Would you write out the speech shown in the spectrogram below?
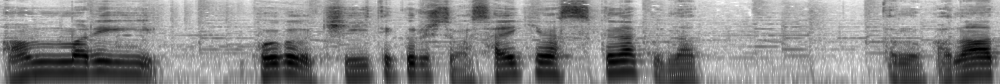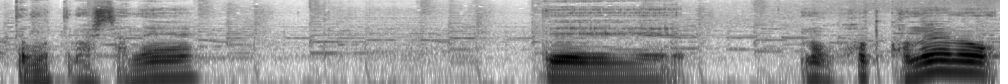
あんまりこういうこと聞いてくる人が最近は少なくなったのかなって思ってましたね。でもうこの世の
